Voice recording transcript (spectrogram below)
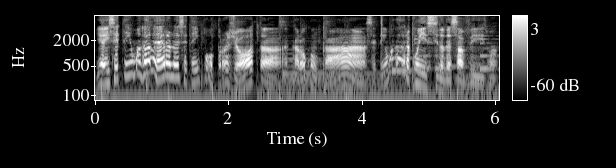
E aí você tem uma galera, né? Você tem, pô, Projota, Carol Conká, você tem uma galera conhecida dessa vez, mano.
